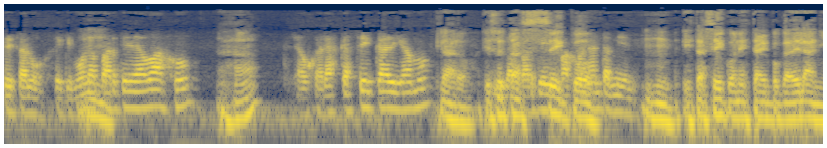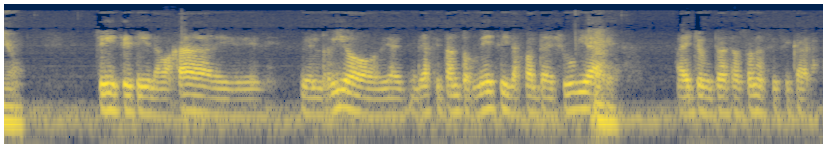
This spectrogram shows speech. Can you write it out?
se salvó, se quemó la mm. parte de abajo, Ajá la hojarasca seca, digamos. Claro, eso está seco. También. Está seco en esta época del año. Sí, sí, sí, la bajada del río de, hace tantos meses y la falta de lluvia ha hecho que toda esa zona se secara.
